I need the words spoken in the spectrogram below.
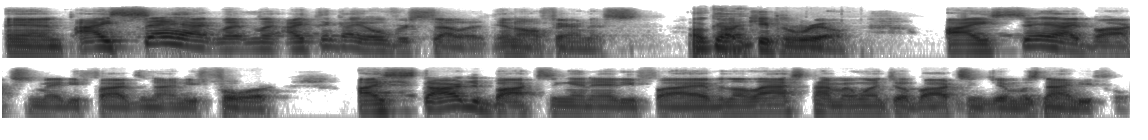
And I say, I, I think I oversell it in all fairness. Okay. I'll keep it real. I say I boxed from 85 to 94. I started boxing in 85, and the last time I went to a boxing gym was 94.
